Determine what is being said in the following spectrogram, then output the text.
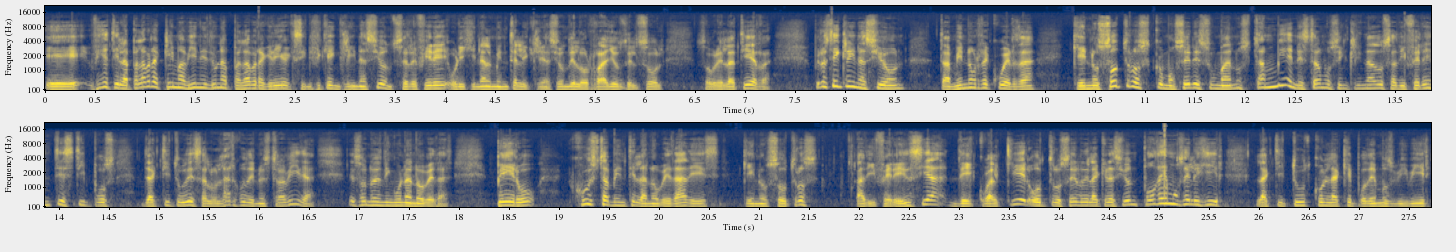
Eh, fíjate, la palabra clima viene de una palabra griega que significa inclinación. Se refiere originalmente a la inclinación de los rayos del sol sobre la Tierra. Pero esta inclinación también nos recuerda que nosotros como seres humanos también estamos inclinados a diferentes tipos de actitudes a lo largo de nuestra vida. Eso no es ninguna novedad. Pero justamente la novedad es que nosotros a diferencia de cualquier otro ser de la creación, podemos elegir la actitud con la que podemos vivir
